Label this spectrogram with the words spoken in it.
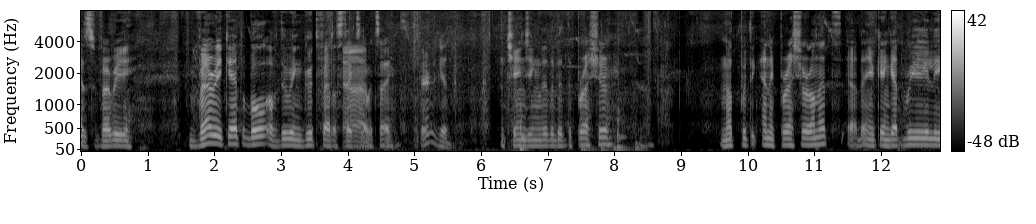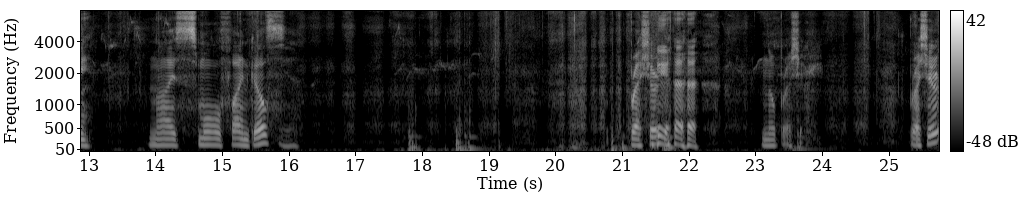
It's very, very capable of doing good feather sticks. I would say. Very good. Changing a little bit the pressure. Not putting any pressure on it. Yeah, then you can get really nice, small, fine curls. Yeah. Pressure. yeah. No pressure. Pressure.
